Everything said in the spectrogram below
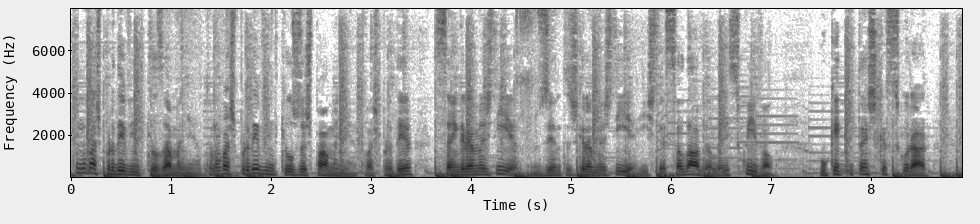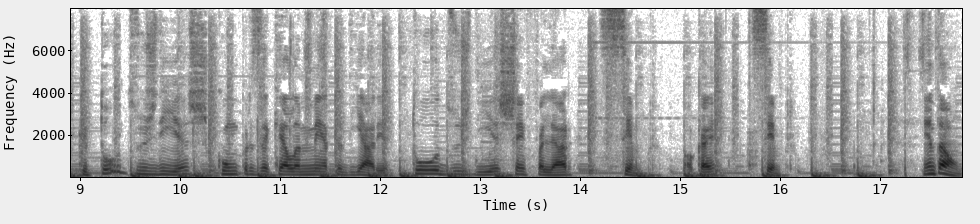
tu não vais perder 20 quilos amanhã, tu não vais perder 20 quilos hoje para amanhã, tu vais perder 100 gramas dia, 200 gramas dia, isto é saudável, é execuível. O que é que tu tens que assegurar? Que todos os dias cumpres aquela meta diária, todos os dias, sem falhar, sempre, ok? Sempre. Então,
